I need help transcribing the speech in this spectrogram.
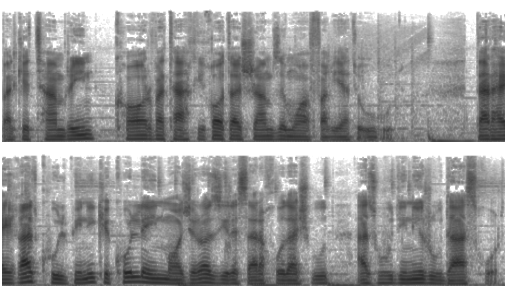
بلکه تمرین، کار و تحقیقاتش رمز موفقیت او بود. در حقیقت کولپینی که کل این ماجرا زیر سر خودش بود از هودینی رو دست خورد.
